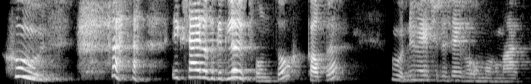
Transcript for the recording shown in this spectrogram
Goed. ik zei dat ik het leuk vond, toch? Katten. Goed, nu heeft ze dus even rommel gemaakt.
